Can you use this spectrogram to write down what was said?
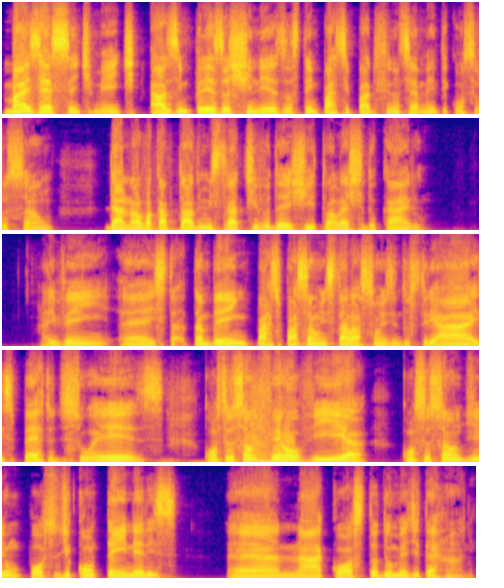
Mais recentemente, as empresas chinesas têm participado do financiamento e construção da nova capital administrativa do Egito, a leste do Cairo. Aí vem é, também participação em instalações industriais perto de Suez, construção de ferrovia, construção de um posto de contêineres é, na costa do Mediterrâneo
